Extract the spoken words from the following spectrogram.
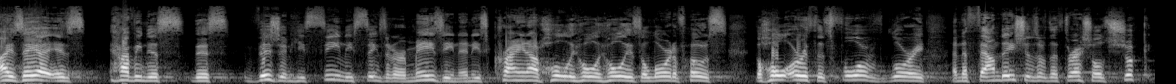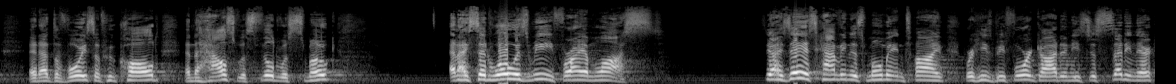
Isaiah is having this, this vision. He's seeing these things that are amazing, and he's crying out, Holy, holy, holy is the Lord of hosts. The whole earth is full of glory, and the foundations of the threshold shook, and at the voice of who called, and the house was filled with smoke. And I said, Woe is me, for I am lost. See, Isaiah is having this moment in time where he's before God and he's just sitting there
